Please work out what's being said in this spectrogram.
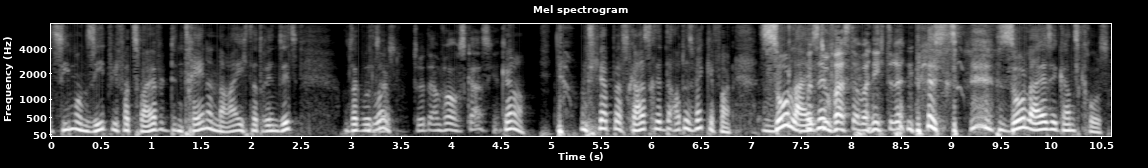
Simon sieht, wie verzweifelt den Tränen nahe ich da drin sitze und sagt, was ist los? Sag, Tritt einfach aufs Gaschen. Genau. Und ich habe aufs Gas das Auto ist weggefahren. So leise, Du warst aber nicht drin. so leise, ganz groß.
